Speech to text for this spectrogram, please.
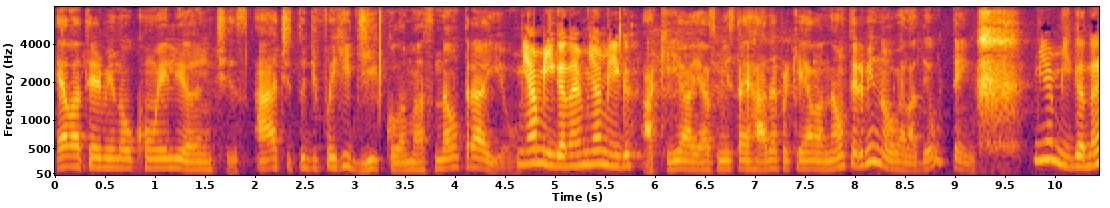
Ela terminou com ele antes. A atitude foi ridícula, mas não traiu. Minha amiga, né? Minha amiga. Aqui a Yasmin está errada porque ela não terminou, ela deu um tempo. Minha amiga, né?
